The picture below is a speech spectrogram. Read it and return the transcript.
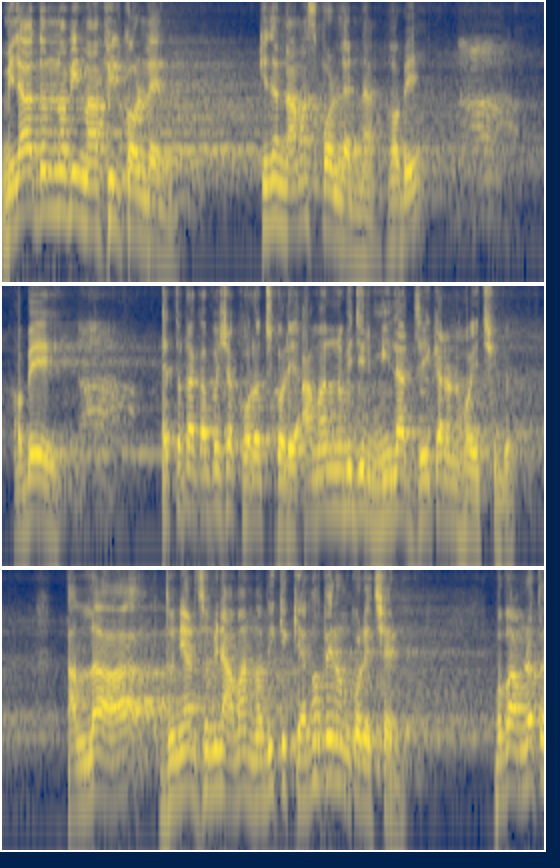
মিলাদুন্নবীর মাহফিল করলেন, কিন্তু নামাজ পড়লেন না। হবে? হবে? এত টাকা পয়সা খরচ করে আমার নবীজির মিলাদ যেই কারণ হয়েছিল। আল্লাহ দুনিয়ার জমিনে আমার নবীকে কেন প্রেরণ করেছেন? বাবা, আমরা তো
